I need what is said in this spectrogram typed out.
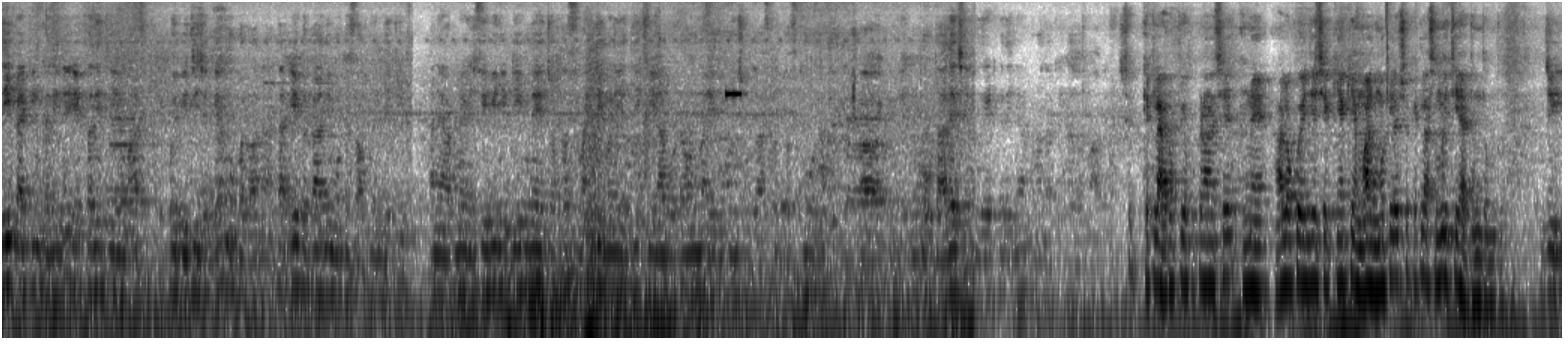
રીપેકિંગ કરીને એ ફરીથી અમારે કોઈ બીજી જગ્યાએ મોકલવાના હતા. એ પ્રકારની મોટર સોફ્ટવેર દેખી અને આપણે એસીબીની ટીમને ચોક્કસ માહિતી મળી હતી કે આ ગોડાઉનમાં એવી કોઈ શોધાસ્પદ વસ્તુઓના અ, લોકો ઉતારે છે રેડ કરીને આ ગુનો દાખલ કરવામાં આવે છે શું કેટલા આરોપીઓ પકડાયા છે અને આ લોકોએ જે છે, ક્યાં ક્યાં માલ મોકલ્યો છે, કેટલા સમયથી આ ધંધો હતો જી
